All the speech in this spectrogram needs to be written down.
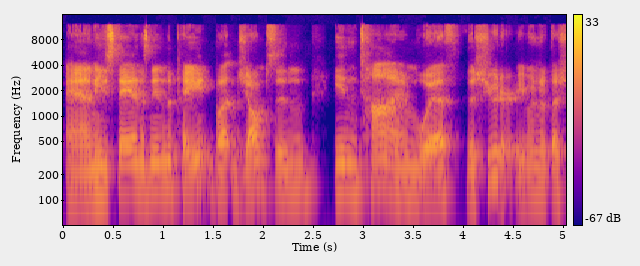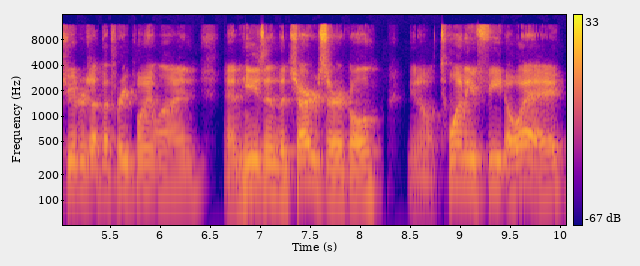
and he stands in the paint but jumps in in time with the shooter. Even if the shooter's at the three point line and he's in the charge circle, you know, 20 feet away,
